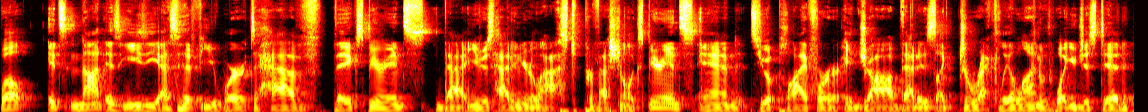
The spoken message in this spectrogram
Well, it's not as easy as if you were to have the experience that you just had in your last professional experience and to apply for a job that is like directly aligned with what you just did.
